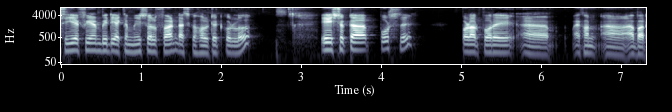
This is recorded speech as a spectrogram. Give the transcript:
সিএফএমবিডি একটা মিউচুয়াল ফান্ড আজকে হলটেড করল। এই স্টকটা পড়ছে, পড়ার পরে এখন আবার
